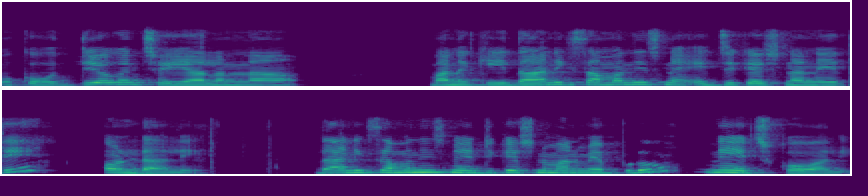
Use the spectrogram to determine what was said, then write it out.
ఒక ఉద్యోగం చేయాలన్నా మనకి దానికి సంబంధించిన ఎడ్యుకేషన్ అనేది ఉండాలి. దానికి సంబంధించిన ఎడ్యుకేషన్ మనం ఎప్పుడు నేర్చుకోవాలి.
